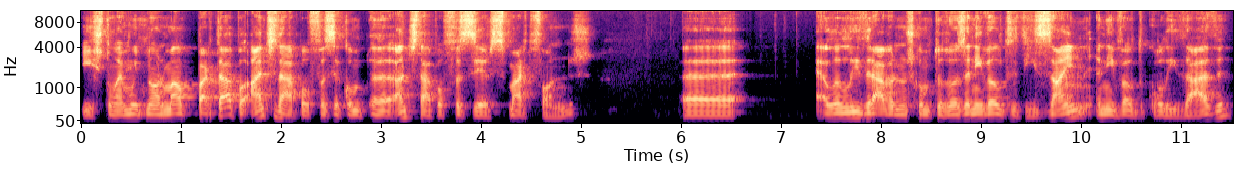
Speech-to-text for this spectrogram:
Isto não é muito normal por parte da Apple. Antes da Apple fazer, uh, antes da Apple fazer smartphones, uh, ela liderava nos computadores a nível de design, a nível de qualidade.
